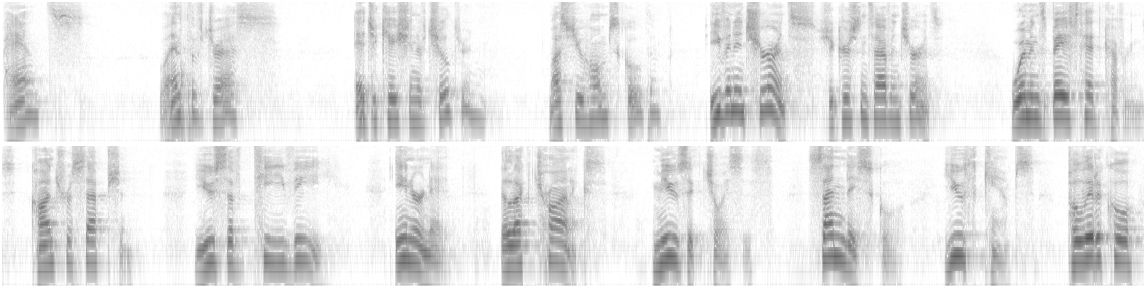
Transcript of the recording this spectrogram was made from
pants, length of dress, education of children. Must you homeschool them? Even insurance. Should Christians have insurance? Women's based head coverings, contraception, use of TV, internet, electronics, music choices, Sunday school, youth camps, political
